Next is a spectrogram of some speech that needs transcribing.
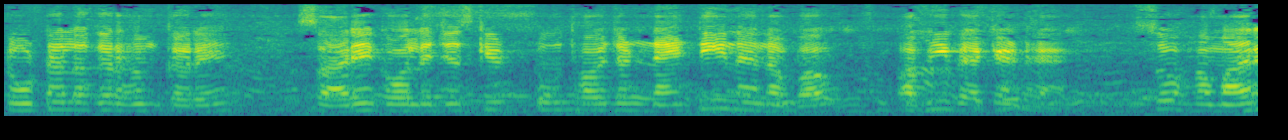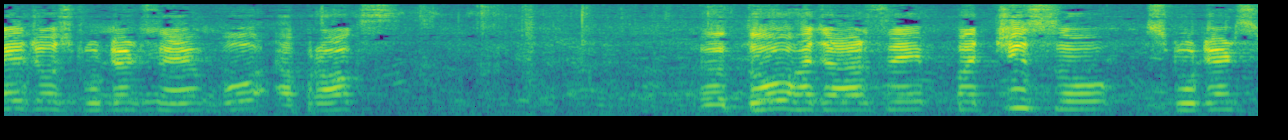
टोटल अगर हम करें सारे कॉलेजेस की 2019 एंड अबव अभी वैकेंट हैं। सो so, हमारे जो स्टूडेंट्स हैं वो अप्रोक्स 2000 से 2500 स्टूडेंट्स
